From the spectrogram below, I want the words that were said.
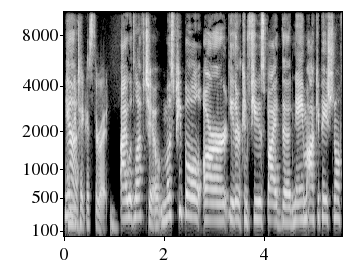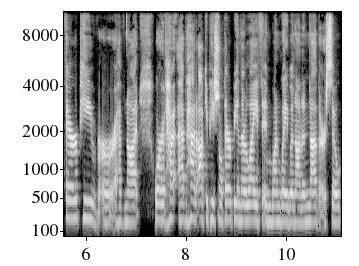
yeah. you take us through it? I would love to. Most people are either confused by the name occupational therapy or have not, or have, ha- have had occupational therapy in their life in one way but not another. So,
